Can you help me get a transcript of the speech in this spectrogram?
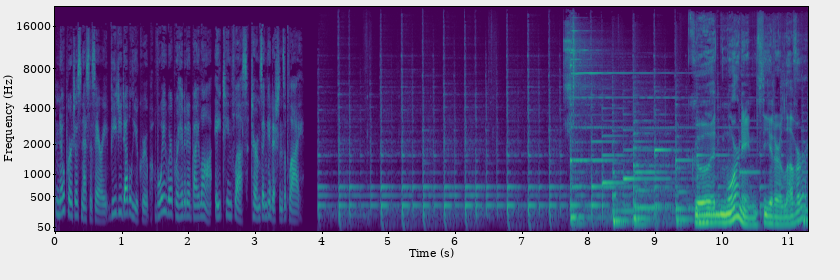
No purchase necessary. VGW Group. Void where prohibited by law. 18 plus. Terms and conditions apply. Good morning, theater lover.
